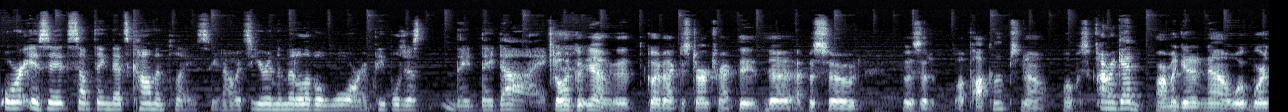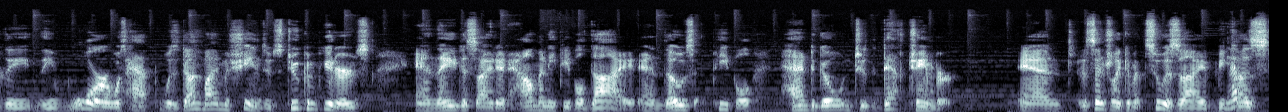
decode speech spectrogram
or is it something that's commonplace? You know it's you're in the middle of a war and people just they they die. Oh yeah uh, going back to star trek the the episode was it apocalypse? No. What was it called? armageddon. Armageddon now where the the war was hap- was done by machines. It was two computers and they decided how many people died. And those people had to go into the death chamber and essentially commit suicide because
